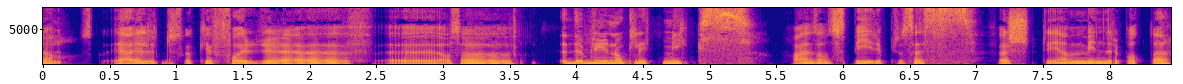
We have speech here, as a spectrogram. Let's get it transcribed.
Ja. ja, eller du skal ikke for... eh, f- eh, altså Det blir nok litt miks. ha en sånn spireprosess først, i en mindre potte?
